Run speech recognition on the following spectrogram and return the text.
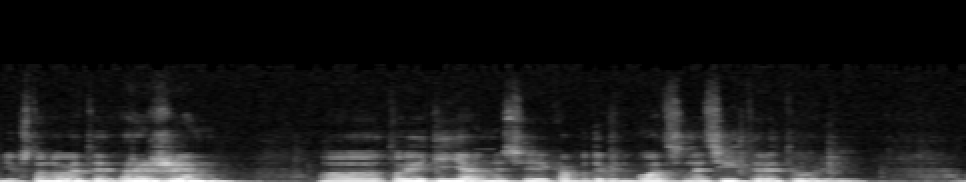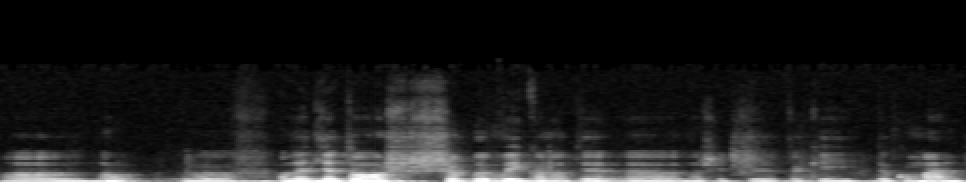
і встановити режим тої діяльності, яка буде відбуватися на цій території. Ну, але для того, щоб виконати значить, такий документ,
